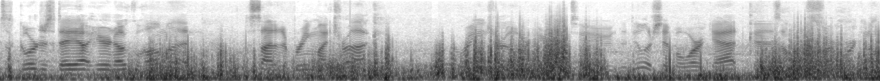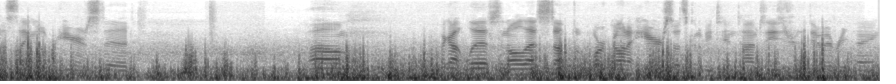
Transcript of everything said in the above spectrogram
it's a gorgeous day out here in Oklahoma and decided to bring my truck, Ranger, over here to the dealership I work at because I'm going to start working on this thing over here instead. Um, I got lifts and all that stuff to work on it here, so it's going to be 10 times easier to do everything.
